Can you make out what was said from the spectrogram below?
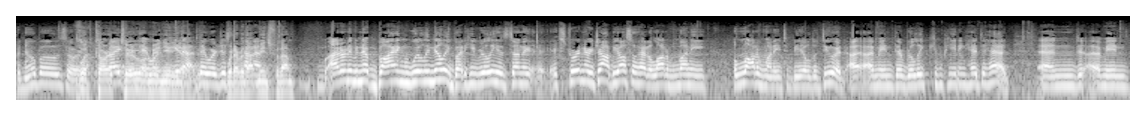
bonobos or Flipkart right? too. I mean, were, you know, they were just whatever kinda, that means for them. I don't even know buying willy nilly, but he really has done an extraordinary job. He also had a lot of money, a lot of money to be able to do it. I, I mean, they're really competing head to head, and I mean,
